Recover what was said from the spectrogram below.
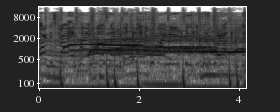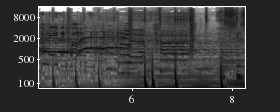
Orchestra, and Klein Host, and a bunch of other people are here too just to support out this amazing cause. Not high. This is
